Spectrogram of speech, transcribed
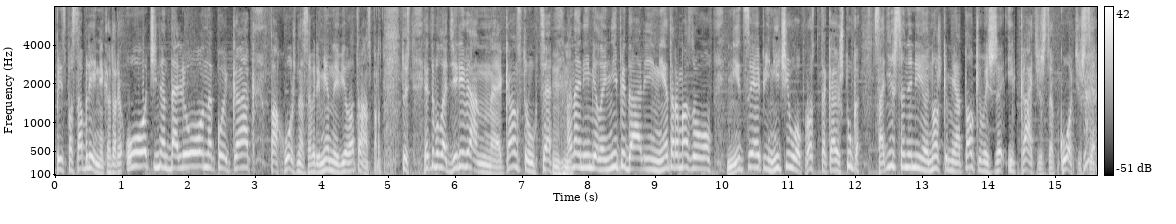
приспособление, которое очень отдаленно кое-как похоже на современный велотранспорт. То есть это была деревянная конструкция, она не имела ни педалей, ни тормозов, ни цепи, ничего. Просто такая штука. Садишься на нее, ножками отталкиваешься и катишься, котишься,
